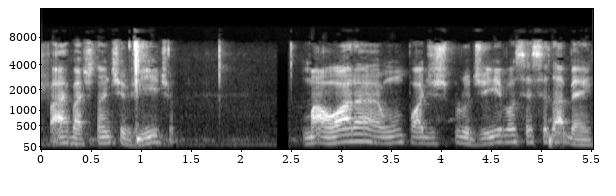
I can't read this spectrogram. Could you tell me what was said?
faz bastante vídeo uma hora um pode explodir e você se dá bem.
